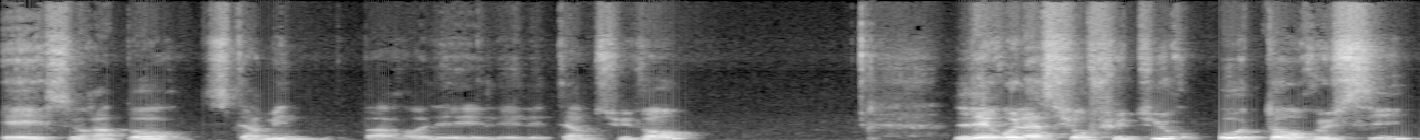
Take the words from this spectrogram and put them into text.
Et ce rapport se termine par les, termes suivants. Les relations futures OTAN-Russie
